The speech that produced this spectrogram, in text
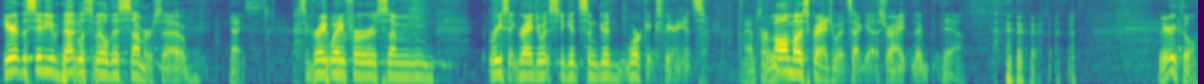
here at the city of Douglasville this summer. So nice. It's a great way for some recent graduates to get some good work experience. Absolutely. Or almost graduates, I guess, right? They're, yeah. Very cool.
